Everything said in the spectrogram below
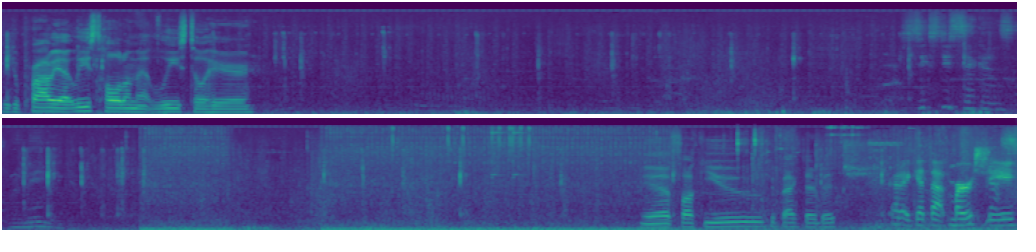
We could probably at least hold him at least till here. Yeah, fuck you. Get back there, bitch. Gotta get that mercy.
